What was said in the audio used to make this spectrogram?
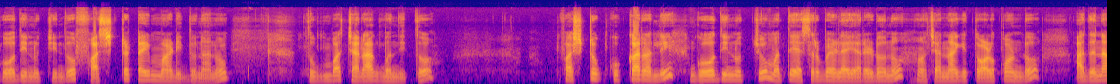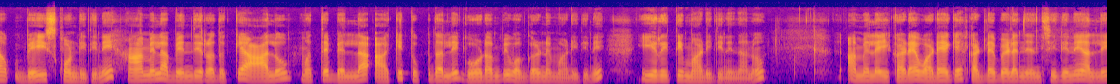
ಗೋಧಿ ನುಚ್ಚಿಂದು ಫಸ್ಟ್ ಟೈಮ್ ಮಾಡಿದ್ದು ನಾನು. ತುಂಬ ಚೆನ್ನಾಗಿ ಬಂದಿತ್ತು. ಫಸ್ಟು ಕುಕ್ಕರಲ್ಲಿ ಗೋಧಿ ನುಚ್ಚು ಮತ್ತು ಹೆಸರುಬೇಳೆ ಎರಡೂ ಚೆನ್ನಾಗಿ ತೊಳ್ಕೊಂಡು ಅದನ್ನು ಬೇಯಿಸ್ಕೊಂಡಿದ್ದೀನಿ. ಆಮೇಲೆ ಆ ಬೆಂದಿರೋದಕ್ಕೆ ಹಾಲು ಮತ್ತು ಬೆಲ್ಲ ಹಾಕಿ ತುಪ್ಪದಲ್ಲಿ ಗೋಡಂಬಿ ಒಗ್ಗರಣೆ ಮಾಡಿದ್ದೀನಿ. ಈ ರೀತಿ ಮಾಡಿದ್ದೀನಿ ನಾನು. ಆಮೇಲೆ ಈ ಕಡೆ ವಡೆಗೆ ಕಡಲೆಬೇಳೆ ನೆನೆಸಿದ್ದೀನಿ. ಅಲ್ಲಿ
